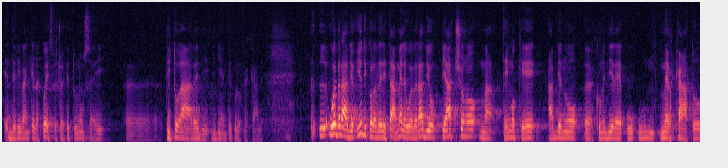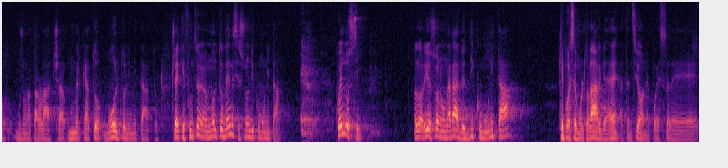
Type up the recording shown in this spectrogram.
eh, deriva anche da questo, cioè che tu non sei eh, titolare di, di niente di quello che accade. Web radio, io dico la verità, a me le web radio piacciono, ma temo che abbiano, eh, come dire, un mercato, uso una parolaccia, un mercato molto limitato, cioè che funzionano molto bene se sono di comunità. Quello sì. Allora io sono una radio di comunità che può essere molto larga, eh, attenzione, può essere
